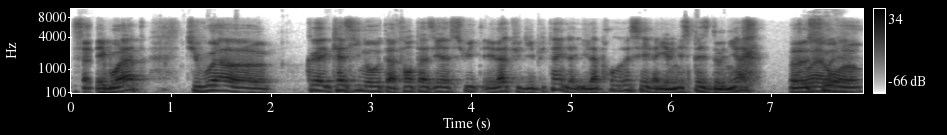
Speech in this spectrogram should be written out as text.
Ça déboîte. Tu vois Casino, tu as Fantasia Suite, et là tu dis putain, il a, il a progressé. Là, il y a une espèce de niaque. sur,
